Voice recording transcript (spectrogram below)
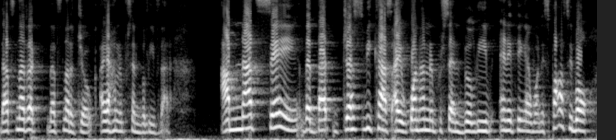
That's not a that's not a joke. I 100% believe that. I'm not saying that that just because I 100% believe anything I want is possible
